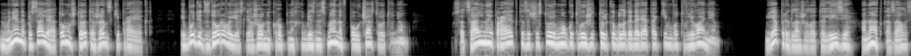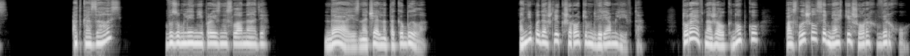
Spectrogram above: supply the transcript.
мне написали о том, что это женский проект, и будет здорово, если жены крупных бизнесменов поучаствуют в нем. Социальные проекты зачастую могут выжить только благодаря таким вот вливаниям. Я предложил это Лизе, она отказалась. «Отказалась?» — в изумлении произнесла Надя. «Да, изначально так и было». Они подошли к широким дверям лифта. Тураев нажал кнопку, послышался мягкий шорох вверху.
